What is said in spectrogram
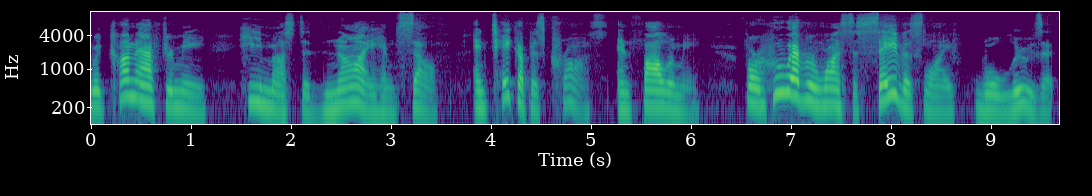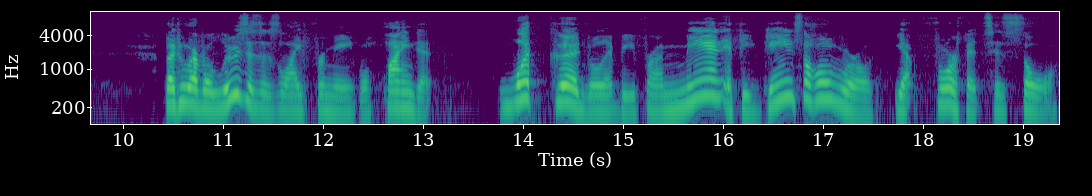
would come after me, he must deny himself and take up his cross and follow me. For whoever wants to save his life will lose it, but whoever loses his life for me will find it. What good will it be for a man if he gains the whole world, yet forfeits his soul?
